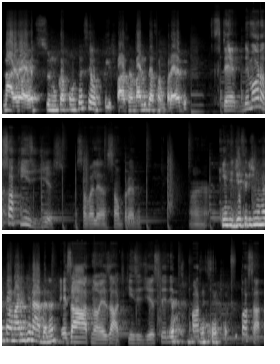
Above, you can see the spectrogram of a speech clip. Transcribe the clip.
na iOS isso nunca aconteceu, porque eles fazem a validação prévia. Demora só 15 dias essa avaliação prévia. 15 dias se eles não reclamarem de nada, né? Exato, não, exato. 15 dias se ele passar.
